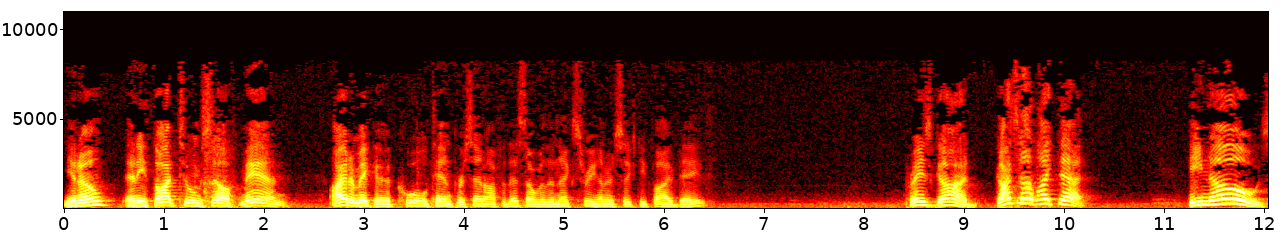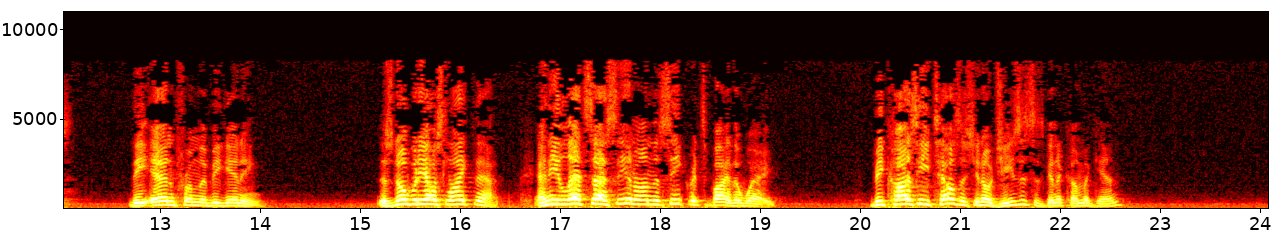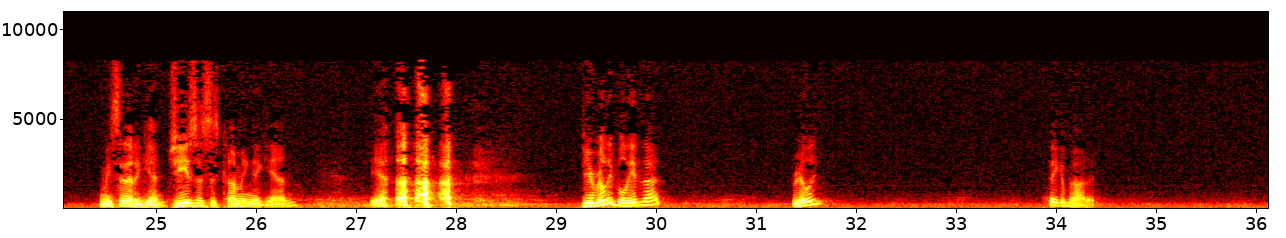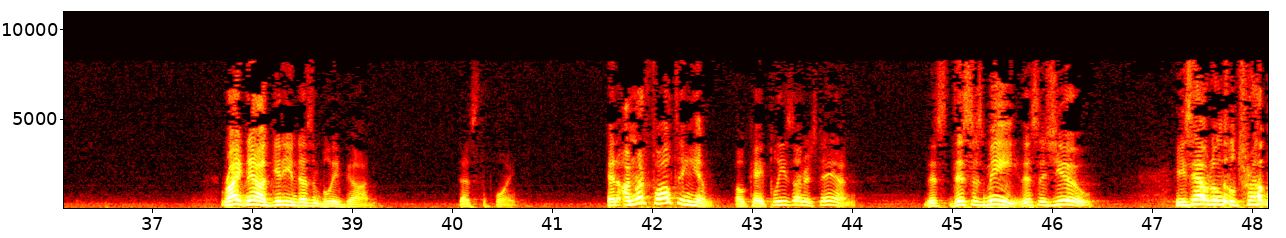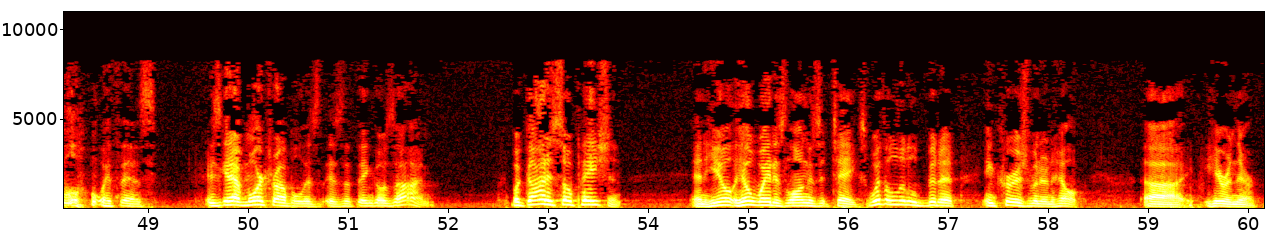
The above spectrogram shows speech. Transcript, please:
You know? And he thought to himself, man, I ought to make a cool 10% off of this over the next 365 days. Praise God. God's not like that. He knows the end from the beginning. There's nobody else like that. And He lets us in on the secrets, by the way. Because He tells us, you know, Jesus is going to come again. Let me say that again. Jesus is coming again. Yeah. Do you really believe that? Really? Think about it. Right now, Gideon doesn't believe God. That's the point. And I'm not faulting him, okay? Please understand. This, this is me. This is you. He's having a little trouble with this. He's going to have more trouble as, as the thing goes on. But God is so patient. And he'll, he'll wait as long as it takes with a little bit of encouragement and help uh, here and there.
